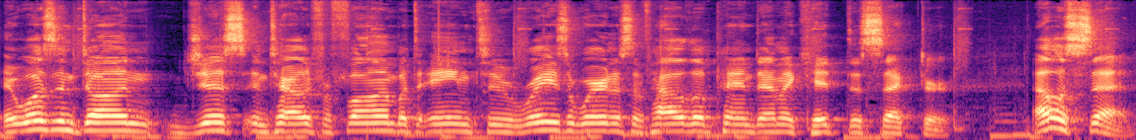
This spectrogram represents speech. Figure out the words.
It wasn't done just entirely for fun, but to aim to raise awareness of how the pandemic hit the sector. Ellis said,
